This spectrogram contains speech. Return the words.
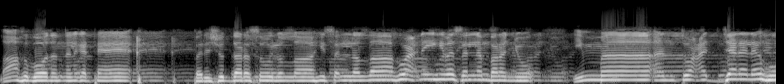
ബാഹുബോധം നൽകട്ടെ. പരിശുദ്ധ റസൂലുള്ളാഹി സല്ലല്ലാഹു അലൈഹി വസല്ലം പറഞ്ഞു ഇമ്മാ അൻ തുഅജ്ജല ലഹു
